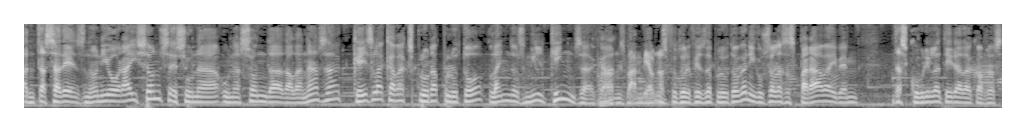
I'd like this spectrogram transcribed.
antecedents. No? New Horizons és una, una sonda de la NASA que és la que va explorar Plutó l'any 2015, que Ah. ens va enviar unes fotografies de Plutó que ningú se les esperava i vam descobrir la tira de coses.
